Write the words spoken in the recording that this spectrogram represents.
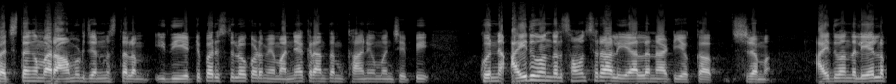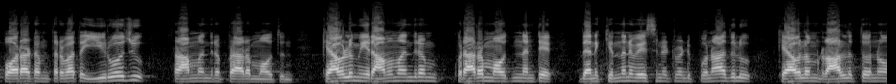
ఖచ్చితంగా మా రాముడు జన్మస్థలం ఇది ఎట్టి పరిస్థితుల్లో కూడా మేము అన్యాక్రాంతం కానివ్వమని చెప్పి కొన్ని ఐదు వందల సంవత్సరాల ఏళ్ళ నాటి యొక్క శ్రమ. ఐదు వందల ఏళ్ళ పోరాటం తర్వాత ఈరోజు రామ మందిరం ప్రారంభం అవుతుంది కేవలం ఈ రామ మందిరం ప్రారంభం అవుతుందంటే దాని కిందన వేసినటువంటి పునాదులు కేవలం రాళ్ళతోనో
